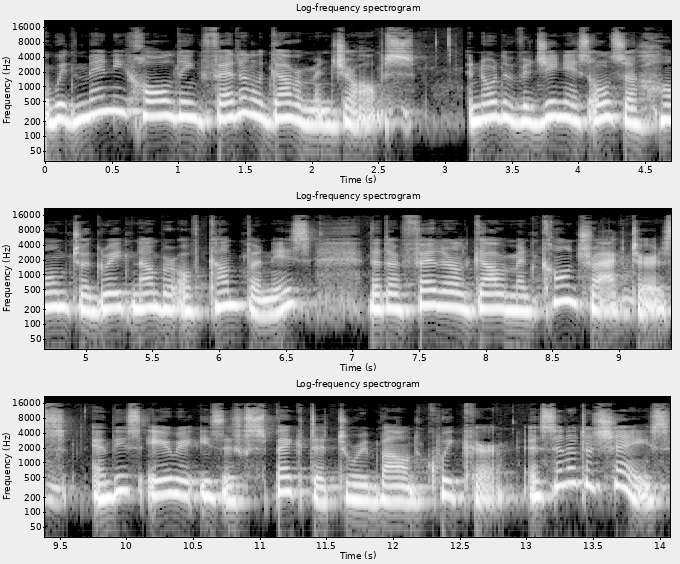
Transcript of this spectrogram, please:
with many holding federal government jobs. Northern Virginia is also home to a great number of companies that are federal government contractors, and this area is expected to rebound quicker. As Senator Chase,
